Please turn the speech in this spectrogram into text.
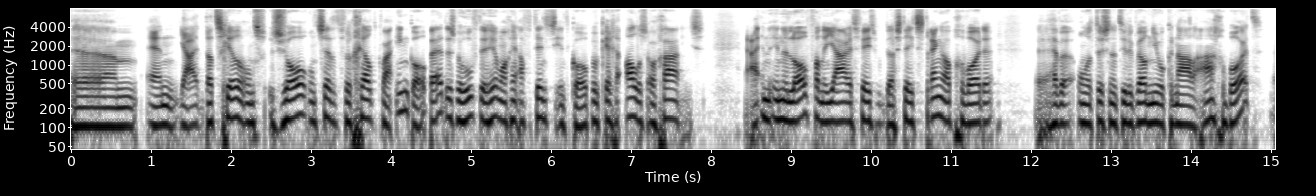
Um, en ja, dat scheelde ons zo ontzettend veel geld qua inkoop. Hè? Dus we hoefden helemaal geen advertenties in te kopen. We kregen alles organisch. Ja, en in de loop van de jaren is Facebook daar steeds strenger op geworden. Uh, hebben ondertussen natuurlijk wel nieuwe kanalen aangeboord. Uh,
